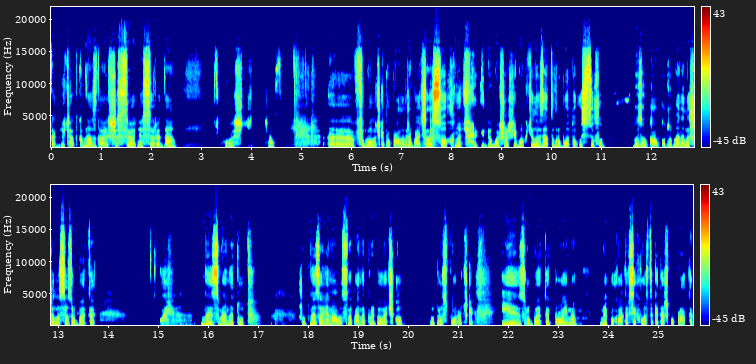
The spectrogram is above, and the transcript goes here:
Так, дівчатка, у нас далі сьогодні середа. Ось час. Е, Футболочки попрали, вже бачили, сохнуть. І думаю, що ж я хотіла взяти в роботу ось цю футболку безрукавку. Тут в мене лишилося зробити ой, низ в мене тут, щоб не загиналося, напевне, пройду гачком, тут розпорочки, і зробити пройми. Ну і похвати всі хвостики теж попрати.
